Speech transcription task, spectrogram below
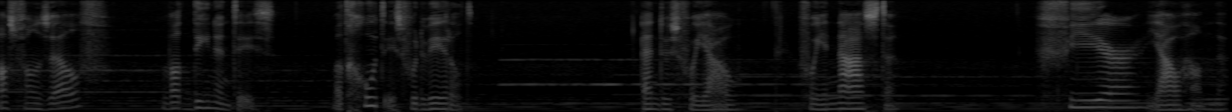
als vanzelf wat dienend is, wat goed is voor de wereld. En dus voor jou, voor je naaste. Vier jouw handen.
